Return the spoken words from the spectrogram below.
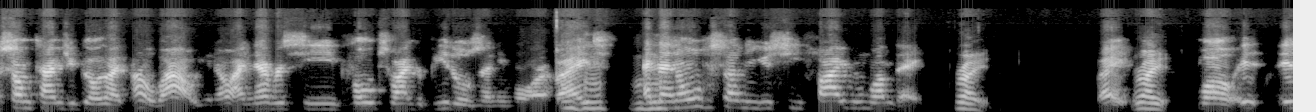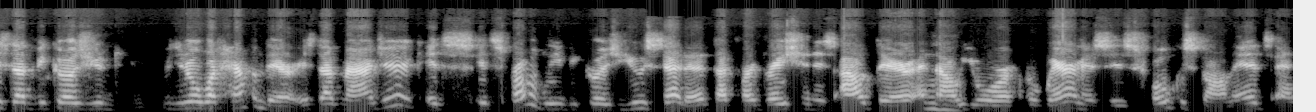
sometimes you go like, oh wow, you know, I never see Volkswagen Beetles anymore, right? Mhm, mhm. And then all of a sudden you see five in one day, right. right? Right. Well, it, is that because you you know what happened there? Is that magic? It's it's probably because you said it. That vibration is out there, and now mm-hmm. your awareness is focused on it, and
